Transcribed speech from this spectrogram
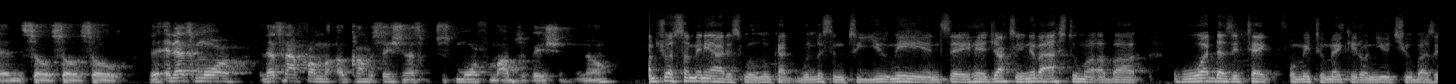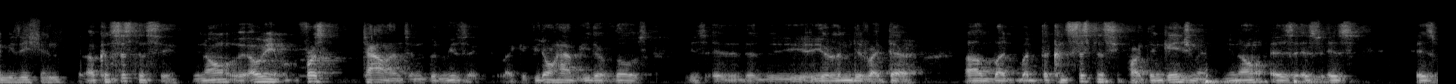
and so so so and that's more and that's not from a conversation. That's just more from observation, you know. I'm sure so many artists will look at will listen to you, me, and say, "Hey, Jackson, you never asked Tuma about what does it take for me to make it on YouTube as a musician." Uh, consistency, you know. I mean, first talent and good music like if you don't have either of those, is you're limited right there. Um, but but the consistency part, the engagement, you know, is is is is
